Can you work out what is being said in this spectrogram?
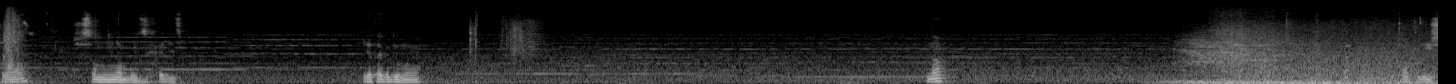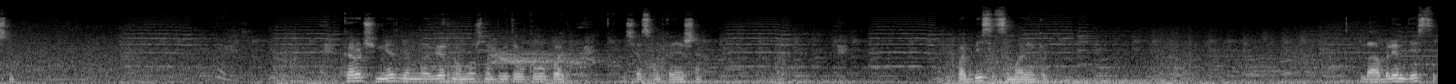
Хорошо. Сейчас он у меня будет заходить. Я так думаю. Но. Отлично. Короче, медленно, но верно нужно будет его колупать. Сейчас он, конечно, побесится маленько. Да, блин, 10.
